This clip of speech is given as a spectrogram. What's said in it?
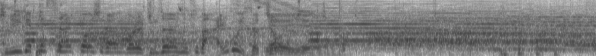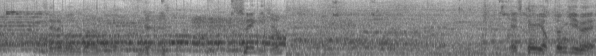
길게 패스할 것이라는 걸 김선영 선수가 알고 있었죠. 예, 예. 세레머니도 아니에요. 네. 스웩이죠. SK 역전 기회.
